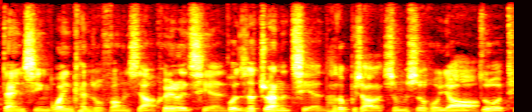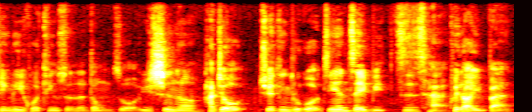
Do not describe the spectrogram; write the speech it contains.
担心万一看错方向，亏了钱，或者是赚了钱，他都不晓得。什么时候要做停利或停损的动作？于是呢，他就决定，如果今天这一笔资产亏到一半，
